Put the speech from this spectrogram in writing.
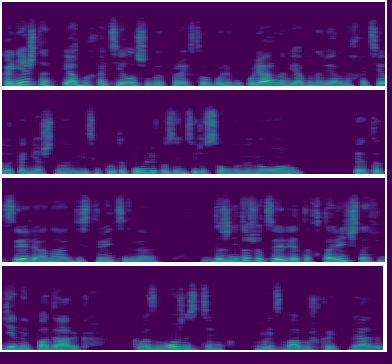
Конечно, я бы хотела, чтобы этот проект стал более популярным. Я бы, наверное, хотела, конечно, иметь какую-то публику заинтересованную, но эта цель, она действительно... Даже не то, что цель, это вторично офигенный подарок к возможности быть с бабушкой рядом.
